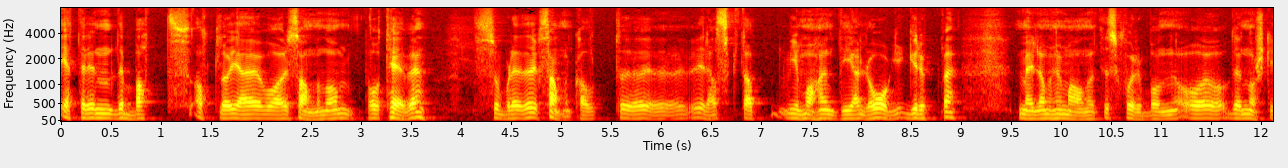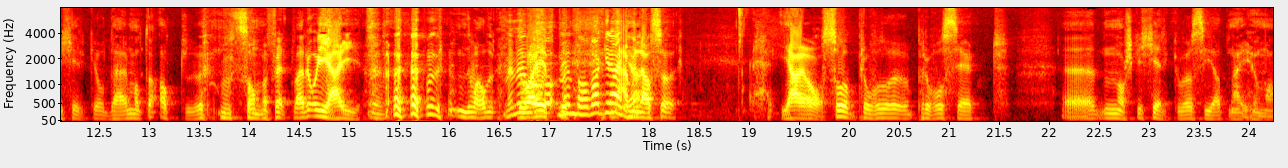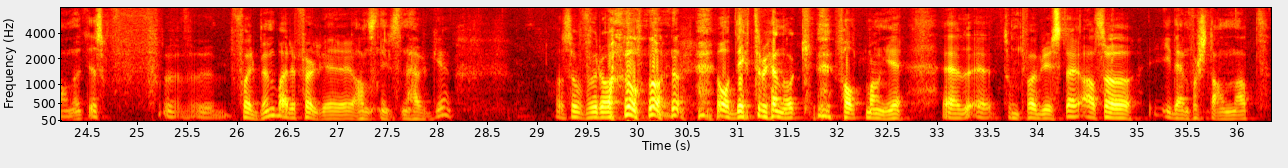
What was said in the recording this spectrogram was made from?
etter en debatt Atle og jeg var sammen om på TV, så ble det sammenkalt raskt at vi må ha en dialoggruppe mellom Human-Etisk Forbund og Den norske kirke. Og der måtte Atle Sommerfelt være, og jeg! det var, Men- men det var hva- men hva var greia? Nei, altså, jeg har også provo provosert uh, Den norske kirke ved å si at nei, Humanitisk Forbund bare følger Hans Nilsen Hauge. Altså å, og det tror jeg nok falt mange eh, tungt for brystet. Altså i den forstand at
